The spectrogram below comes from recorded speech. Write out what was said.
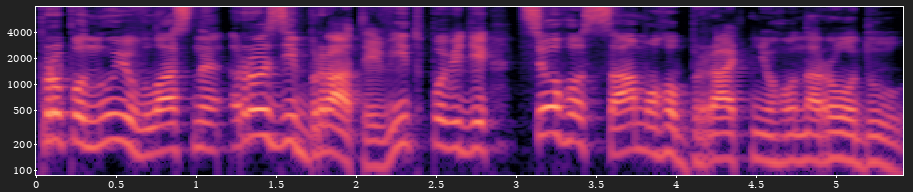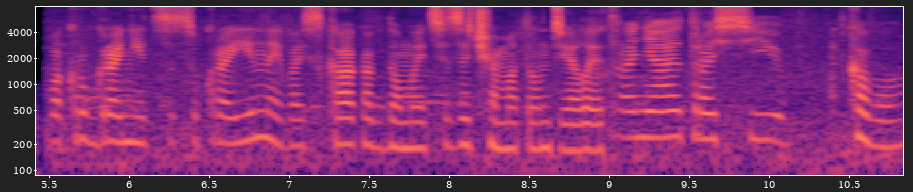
пропоную власне розібрати відповіді цього самого братнього народу. Вокруг границы с Украиной войска, как думаете, зачем это он делает? охраняют Россию От кого?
